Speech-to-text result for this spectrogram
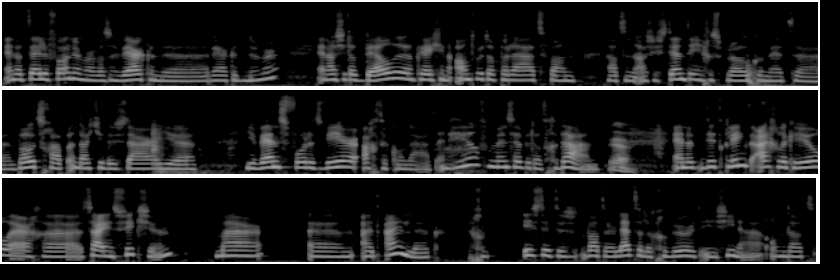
En dat telefoonnummer was een werkende, werkend nummer. En als je dat belde, dan kreeg je een antwoordapparaat van... had een assistent ingesproken met eh, een boodschap... en dat je dus daar je, je wens voor het weer achter kon laten. En heel veel mensen hebben dat gedaan. Ja. En het, dit klinkt eigenlijk heel erg eh, science fiction, maar ehm, uiteindelijk ge- is dit dus wat er letterlijk gebeurt in China, omdat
